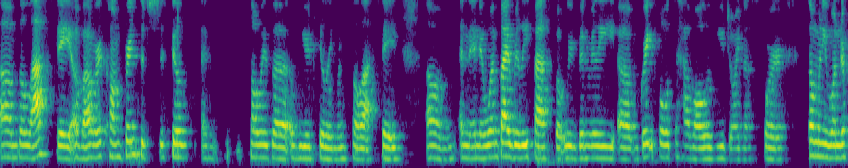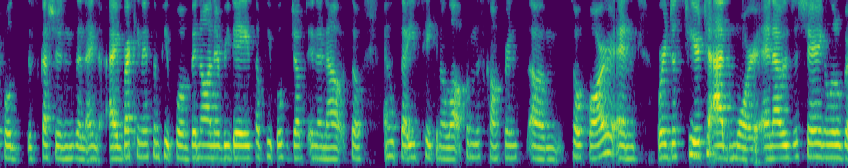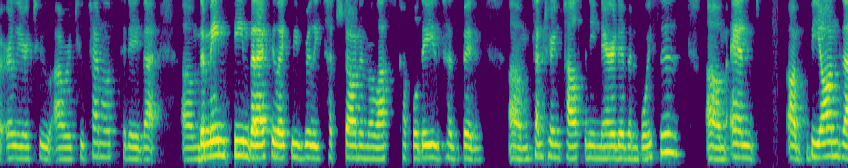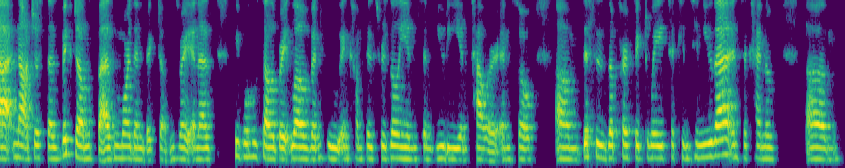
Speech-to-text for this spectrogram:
um, the last day of our conference, which feels it's always a, a weird feeling when it's the last day. Um, and, and it went by really fast, but we've been really um, grateful to have all of you join us for so many wonderful discussions and, and I recognize some people have been on every day, some people who jumped in and out. So I hope that you've taken a lot from this conference um, so far and we're just here to add more. And I was just sharing a little bit earlier to our two panelists today that um, the main theme that I feel like we've really touched on in the last couple days has been um, centering Palestinian narrative and voices um, and uh, beyond that, not just as victims, but as more than victims, right? And as people who celebrate love and who encompass resilience and beauty and power. And so um, this is the perfect way to continue that and to kind of, um,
